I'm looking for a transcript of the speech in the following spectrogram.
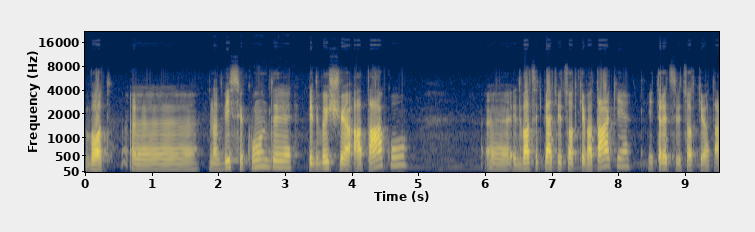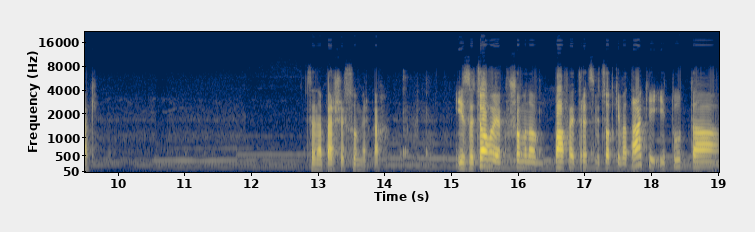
Вот. Е, на 2 секунди підвищує атаку. Е, 25% атаки і 30% атаки. Це на перших сумірках. І за цього, якщо воно бафає 30% атаки, і тут та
